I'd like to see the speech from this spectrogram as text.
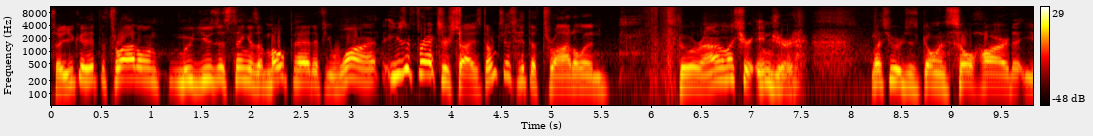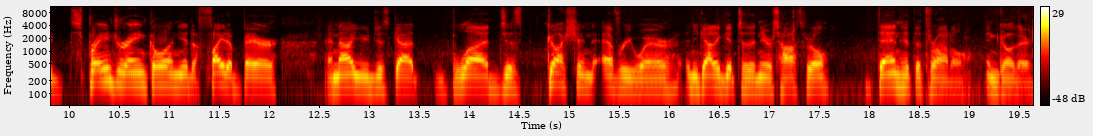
So you could hit the throttle and use this thing as a moped if you want. Use it for exercise. Don't just hit the throttle and do around unless you're injured. Unless you were just going so hard that you sprained your ankle and you had to fight a bear and now you just got blood just gushing everywhere and you got to get to the nearest hospital. Then hit the throttle and go there.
